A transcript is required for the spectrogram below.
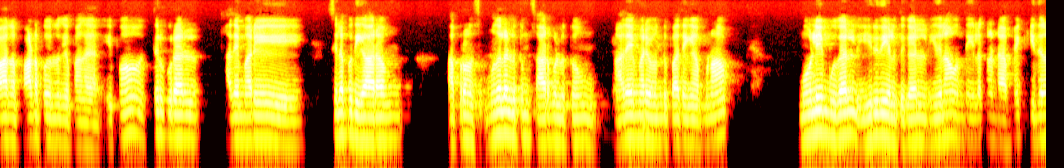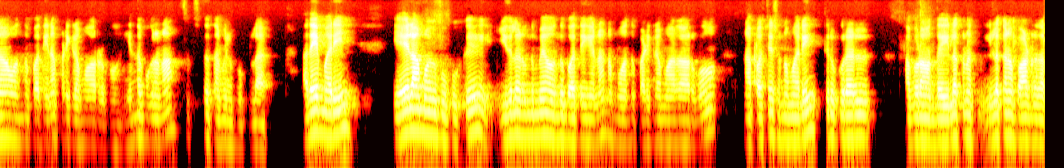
பாட பாடப்பகுதியில கேட்பாங்க. இப்போ திருக்குறள், அதே மாதிரி சிலப்பதிகாரம், அப்புறம் முதலெழுத்தும், சார்பெழுத்தும், அதே மாதிரி வந்து பார்த்தீங்க அப்படின்னா, மொழி முதல் இறுதி எழுத்துக்கள், இதெல்லாம் வந்து இலக்கண டாபிக். இதெல்லாம் வந்து பார்த்தீங்கன்னா, படிக்கிற மாதிரி இருக்கும். எந்த புக்கில்னா சிக்ஸ்த்து தமிழ் புக்கில் அதே மாதிரி ஏழாம் வகுப்பு புக்கு, இதுல இருந்துமே வந்து பார்த்தீங்கன்னா, நம்ம வந்து படிக்கிற மாதிரி தான் இருக்கும். நான் ஃபஸ்ட்டே சொன்ன மாதிரி திருக்குறள், அப்புறம் அந்த இலக்கண இலக்கண பாடுற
